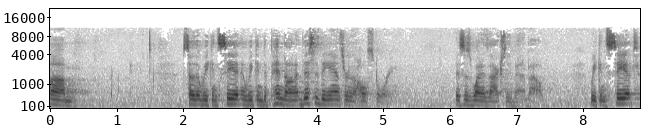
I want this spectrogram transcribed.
Um, so that we can see it and we can depend on it. This is the answer to the whole story. This is what it's actually been about. We can see it,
